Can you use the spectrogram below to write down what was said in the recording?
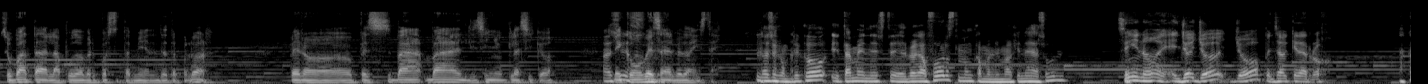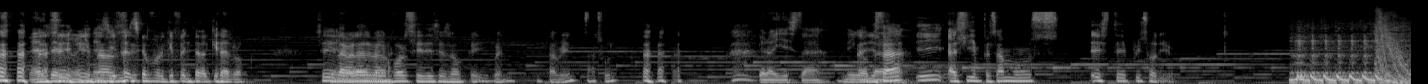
su bata la pudo haber puesto también de otro color. Pero pues va, va el diseño clásico Así de cómo es. ves a Albert Einstein. No se complicó y también este, el Vega Force, nunca me lo imaginé azul. Sí, no, eh, yo, yo, yo pensaba que era rojo. Sí, no, sé por qué pensaba que era rojo. Sí, Pero la verdad, el Vega. Force sí dices, ok, bueno, está bien, azul. Pero ahí está. Digo, Ahí para- está, y así empezamos este episodio.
